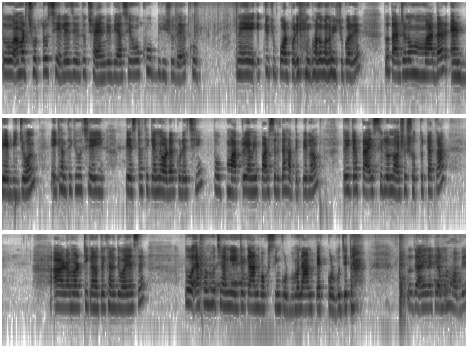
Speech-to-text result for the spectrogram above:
তো আমার ছোট্ট ছেলে যেহেতু ছায়ান বেবি আছে, ও খুব হিসু দেয়, খুব মানে একটু একটু পরপরই ঘন ঘন হিসু করে। তো তার জন্য মাদার অ্যান্ড বেবি জোন, এখান থেকে হচ্ছে এই পেজটা থেকে আমি অর্ডার করেছি। তো মাত্রই আমি পার্সেলটা হাতে পেলাম। তো এটার প্রাইস ছিল নয়শো সত্তর টাকা। আর আমার ঠিকানা তো এখানে দেওয়াই আছে। তো এখন হচ্ছে আমি এইটাকে আনবক্সিং করব মানে আনপ্যাক করব যেটা। তো জানি না কেমন হবে।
